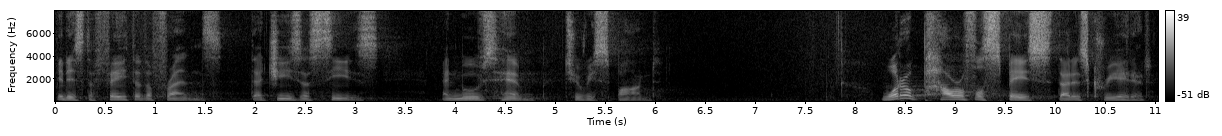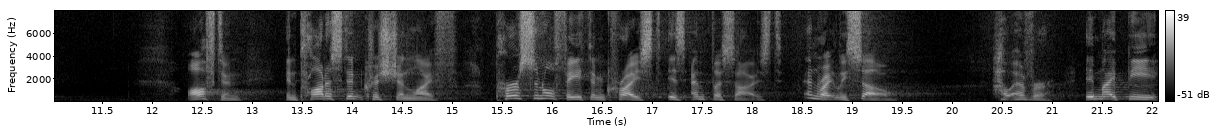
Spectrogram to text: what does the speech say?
It is the faith of the friends that Jesus sees and moves him to respond. What a powerful space that is created. Often, in Protestant Christian life, personal faith in Christ is emphasized, and rightly so. However, it might be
